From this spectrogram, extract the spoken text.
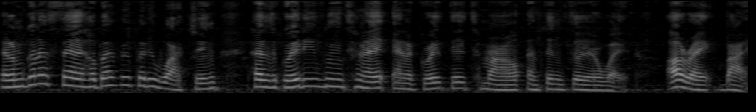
and I'm going to say I hope everybody watching has a great evening tonight and a great day tomorrow, and things go your way. All right, bye.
